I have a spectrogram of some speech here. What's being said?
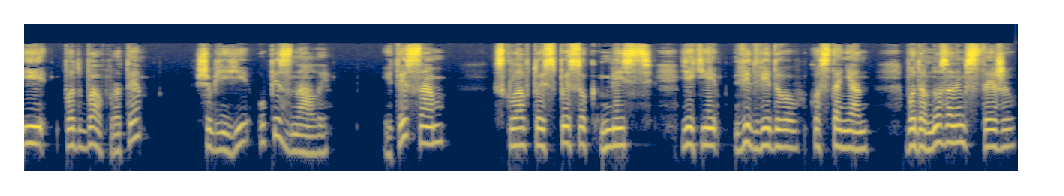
і подбав про те, щоб її упізнали. І ти сам склав той список місць, які відвідував Костанян, бо давно за ним стежив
